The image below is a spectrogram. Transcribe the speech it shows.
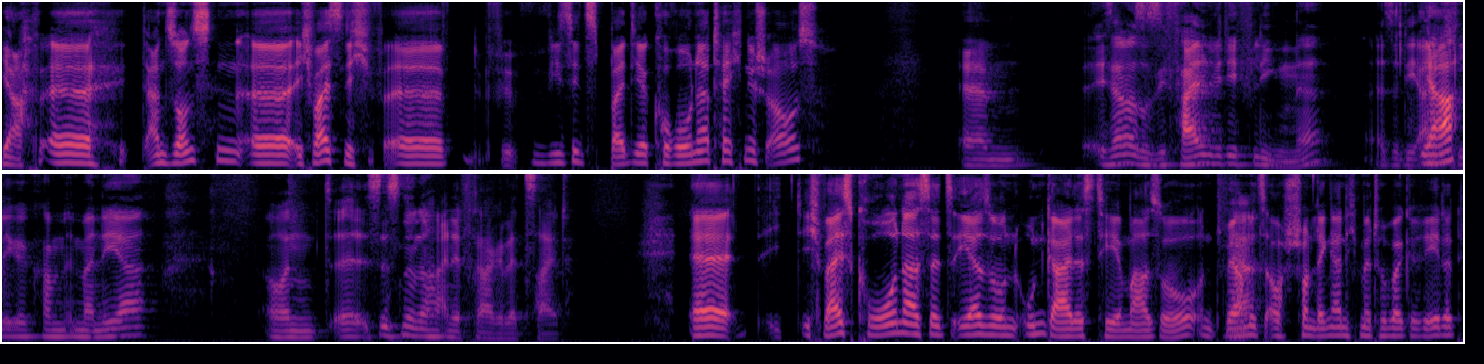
Ja, äh, ansonsten, äh, ich weiß nicht, äh, wie sieht es bei dir Corona-technisch aus? Ähm, ich sag mal so, sie fallen wie die Fliegen, ne? Also die Anschläge ja. kommen immer näher und äh, es ist nur noch eine Frage der Zeit. Äh, ich weiß, Corona ist jetzt eher so ein ungeiles Thema so und wir ja. haben jetzt auch schon länger nicht mehr drüber geredet.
